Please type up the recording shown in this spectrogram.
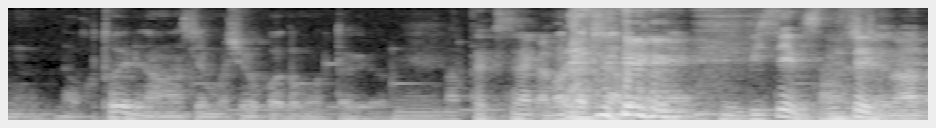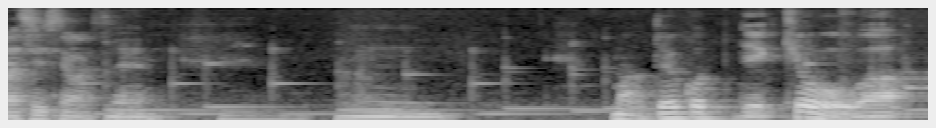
うん、なんかトイレの話でもしようかと思ったけどう。ん全くしなかった全くしなかった ね。微生物の話してましたねねうん。まあ、ということで、今日は、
